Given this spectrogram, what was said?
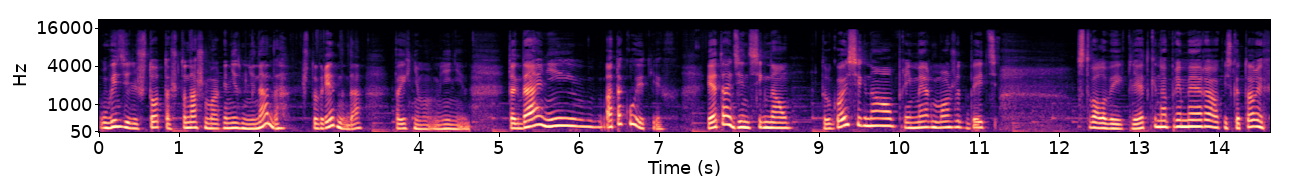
увидели что-то, что нашему организму не надо, что вредно, да, по их мнению, тогда они атакуют их. И это один сигнал. Другой сигнал, пример может быть стволовые клетки, например, из которых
